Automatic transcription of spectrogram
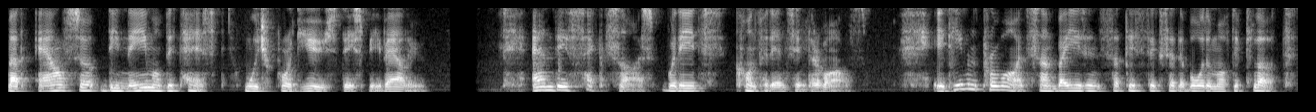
but also the name of the test which produced this p-value, and the effect size with its confidence intervals. It even provides some Bayesian statistics at the bottom of the plot,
